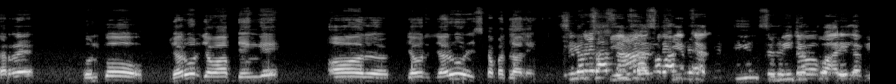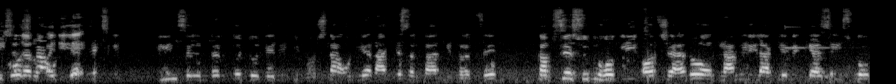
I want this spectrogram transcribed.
कर रहे उनको ज़रूर जवाब देंगे और ज़रूर ज़रूर इसका बदला लेंगे। सीएम साहब सीएम दूसरा साहब, सवाल सीएम यह साहब, कि तीन सिलेंडर को वारीला देने की 20,000 घोषणा रुपए हुई दिले. तीन सिलेंडर को जो देने की घोषणा हुई है राज्य सरकार की तरफ़ से कब से शुरू होगी और शहरों और ग्रामीण इलाके में कैसे इसको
